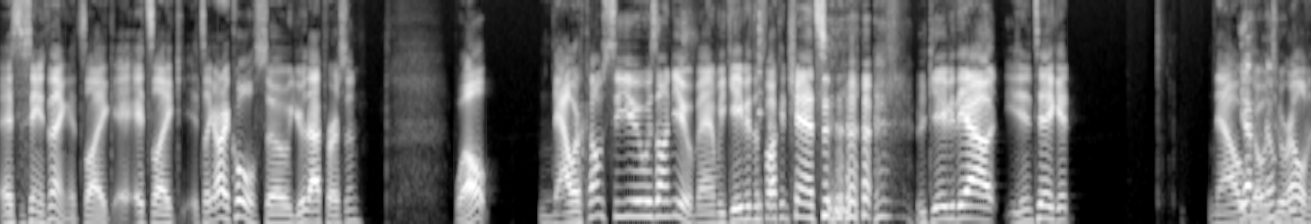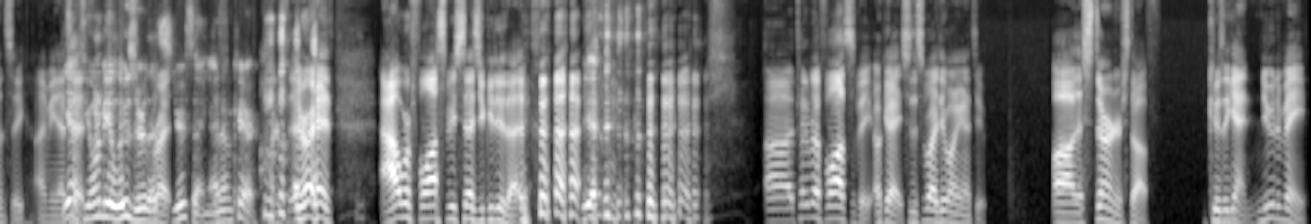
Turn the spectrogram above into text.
And It's the same thing. It's like it's like it's like all right, cool. So you're that person. Well, now what comes to you is on you, man. We gave you the fucking chance. we gave you the out. You didn't take it. Now Yeah, go no, into irrelevancy. I mean, that's yeah, it. if you want to be a loser, that's Right. your thing. I don't care. right. Our philosophy says you can do that. Yeah. uh, talking about philosophy. Okay, so this is what I do want to get into. Uh, the Stirner stuff. Because again, new to me.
